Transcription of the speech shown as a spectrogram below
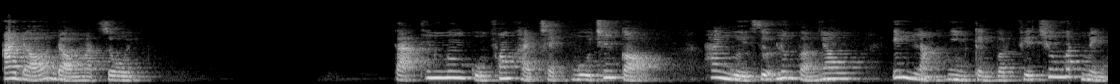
Ai đó đỏ mặt rồi Tạ Thiên Ngưng cùng Phong Khải Trạch ngồi trên cỏ Hai người dựa lưng vào nhau, Im lặng nhìn cảnh vật phía trước mắt mình,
